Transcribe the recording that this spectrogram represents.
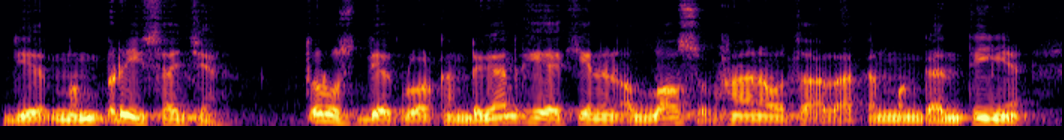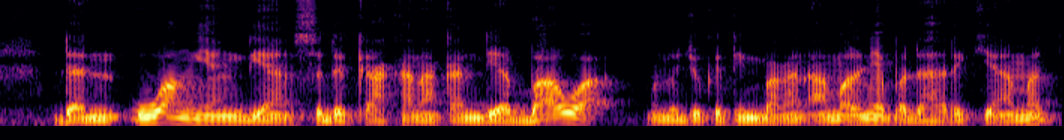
dia memberi saja terus dia keluarkan dengan keyakinan Allah Subhanahu wa taala akan menggantinya dan uang yang dia sedekahkan akan dia bawa menuju ketimbangan amalnya pada hari kiamat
